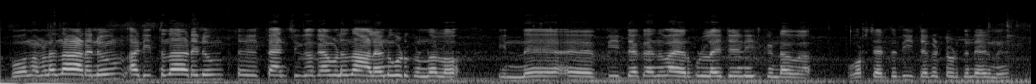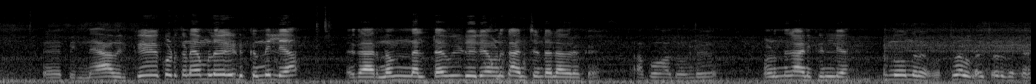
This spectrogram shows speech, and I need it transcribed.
അപ്പോ നമ്മളെ നാടനും അടിയത്തെ നാടനും ഫാൻസിക്കൊക്കെ നമ്മൾ നാളെയാണ് കൊടുക്കണല്ലോ ഇന്ന് തീറ്റയൊക്കെ വയർ ഫുള്ളായിട്ടാണ് ഇരിക്കണ്ടാവുക. കുറച്ചടുത്ത് തീറ്റ തീറ്റയൊക്കെ ഇട്ട് കൊടുത്തിട്ടുണ്ടായിരുന്നു. പിന്നെ അവർക്ക് കൊടുക്കണ നമ്മൾ എടുക്കുന്നില്ല. കാരണം ഇന്നലത്തെ വീഡിയോയിൽ നമ്മൾ കാണിച്ചിട്ടുണ്ടല്ലോ അവരൊക്കെ. അപ്പോൾ അതുകൊണ്ട് നമ്മളൊന്നും കാണിക്കണില്ല. തോന്നുന്നു കുറച്ച് വെള്ളം ഒഴിച്ച് കൊടുക്കട്ടെ.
